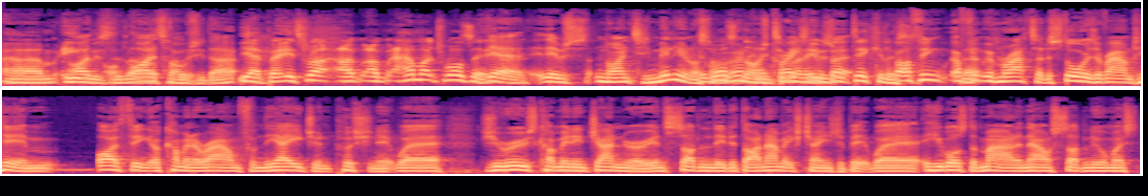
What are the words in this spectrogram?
Um, he I- was the I last told you that. Yeah, but it's right. I, I, how much was it? Yeah, it was 90 million or It something. was wasn't 90, crazy. it was but, ridiculous. But I think I think Yeah. with Morata, the stories around him, I think are coming around from the agent pushing it. Where Giroud's come in in January, and suddenly the dynamics changed a bit. Where he was the man, and now suddenly almost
